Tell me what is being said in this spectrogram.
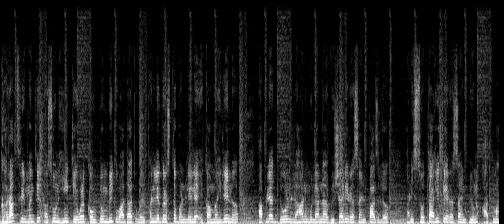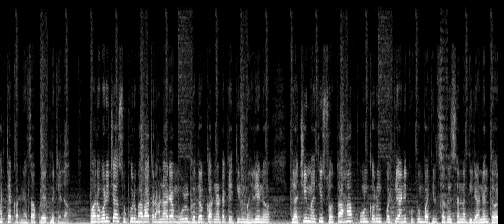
घरात श्रीमंती असूनही केवळ कौटुंबिक वादात वैफल्यग्रस्त बनलेल्या एका महिलेनं आपल्या दोन लहान मुलांना विषारी रसायन पाजलं आणि स्वतःही ते रसायन पिऊन आत्महत्या करण्याचा प्रयत्न केला. परवरीच्या सुकूर भागात राहणाऱ्या मूळ गदक कर्नाटक येथील महिलेनं याची माहिती स्वतः फोन करून पती आणि कुटुंबातील सदस्यांना दिल्यानंतर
